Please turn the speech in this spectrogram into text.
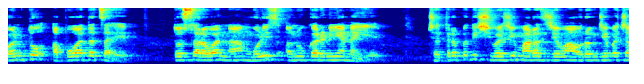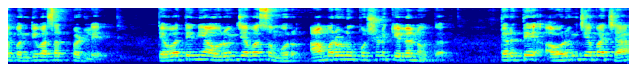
पण तो अपवादच आहे. तो सर्वांना मुळीच अनुकरणीय नाही आहे छत्रपती शिवाजी महाराज जेव्हा औरंगजेबाच्या बंदिवासात पडले तेव्हा त्यांनी औरंगजेबासमोर आमरण उपोषण केलं नव्हतं. तर ते औरंगजेबाच्या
